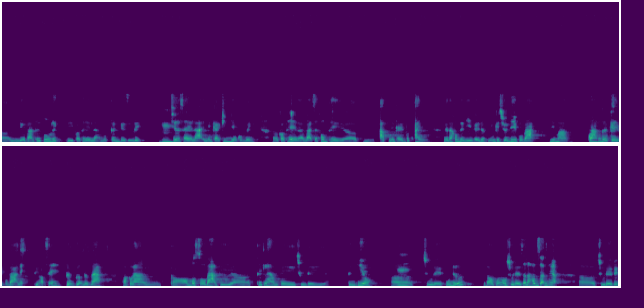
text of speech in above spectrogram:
uh, nhiều bạn thích du lịch thì có thể làm một kênh về du lịch ừ. chia sẻ lại những cái kinh nghiệm của mình uh, có thể là bạn sẽ không thể uh, up những cái bức ảnh người ta không thể nhìn thấy được những cái chuyến đi của bạn. Nhưng mà qua cái lời kể của bạn ấy thì họ sẽ tưởng tượng được ra. Hoặc là có một số bạn thì uh, thích làm về chủ đề tình yêu uh, ừ. chủ đề phụ nữ. Đó cũng là một chủ đề rất là hấp dẫn đấy ạ. Uh, chủ đề về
